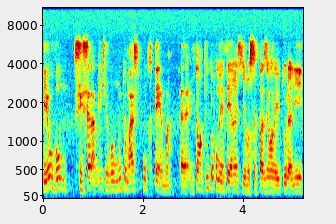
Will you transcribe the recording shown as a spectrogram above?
Eu vou, sinceramente, eu vou muito mais por tema. É, então, aquilo que eu comentei antes de você fazer uma leitura ali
